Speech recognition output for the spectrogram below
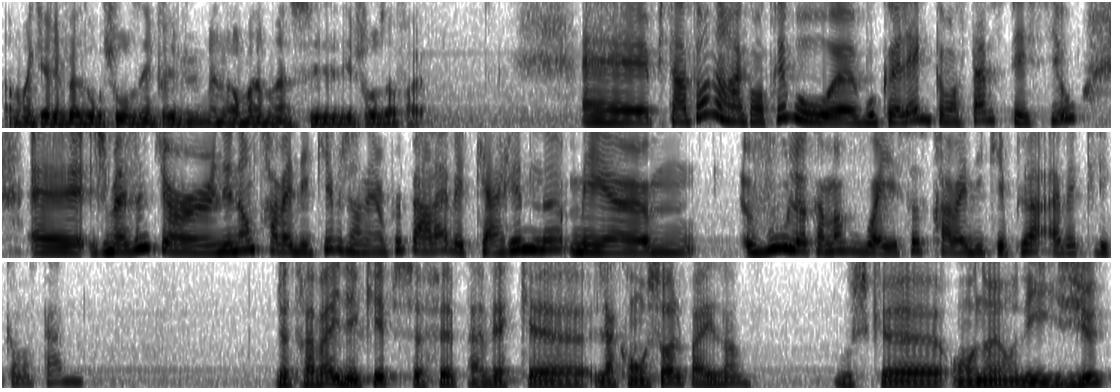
À moins qu'il arrive d'autres choses d'imprévues, mais normalement, c'est des choses à faire. Euh, puis tantôt, on a rencontré vos, euh, vos collègues constables spéciaux. Euh, J'imagine qu'il y a un énorme travail d'équipe. J'en ai un peu parlé avec Karine, là, mais euh, vous, là, comment vous voyez ça, ce travail d'équipe-là, avec les constables? Le travail d'équipe se fait avec euh, la console, par exemple, où ce que on a les yeux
